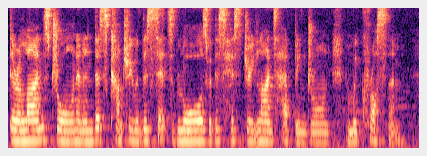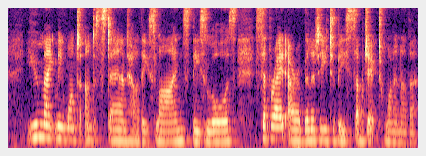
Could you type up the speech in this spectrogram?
There are lines drawn, and in this country, with this sets of laws, with this history, lines have been drawn, and we cross them. You make me want to understand how these lines, these laws, separate our ability to be subject to one another,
